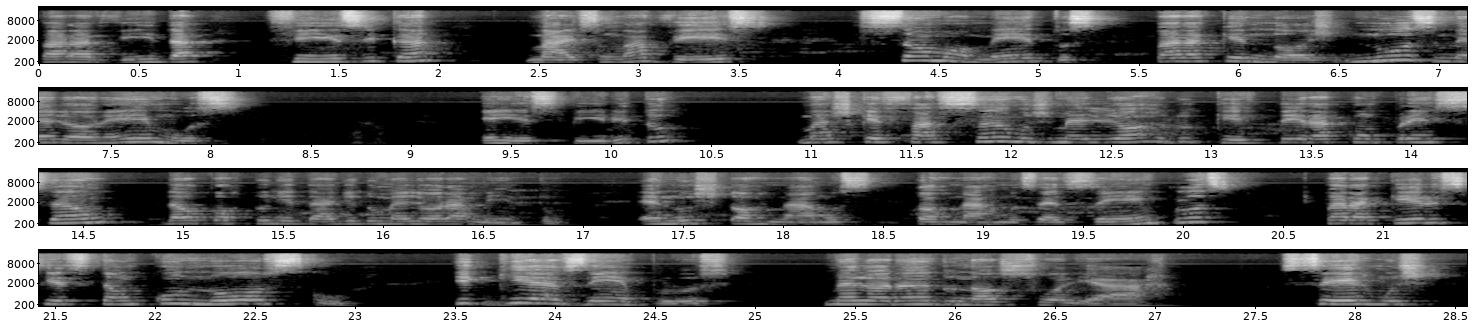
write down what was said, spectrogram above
para a vida física, mais uma vez, são momentos para que nós nos melhoremos em espírito mas que façamos melhor do que ter a compreensão da oportunidade do melhoramento. É nos tornarmos, tornarmos exemplos para aqueles que estão conosco. E que exemplos? Melhorando o nosso olhar, sermos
